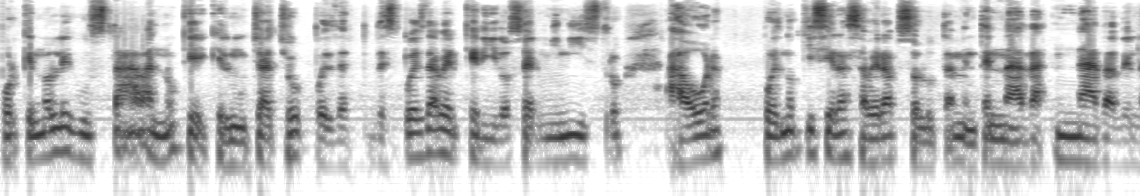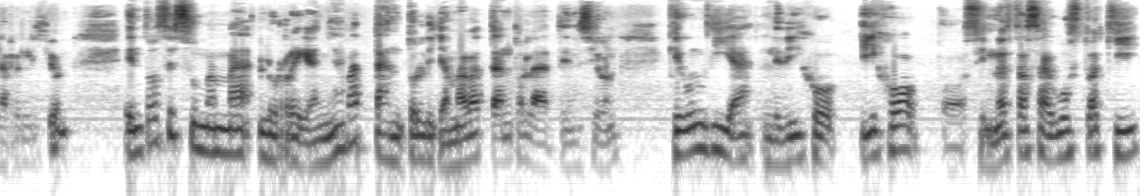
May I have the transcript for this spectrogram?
porque no le gustaba, ¿no? Que, el muchacho, pues después de haber querido ser ministro, ahora pues no quisiera saber absolutamente nada, nada de la religión. Entonces su mamá lo regañaba tanto, le llamaba tanto la atención, que un día le dijo, hijo, pues, si no estás a gusto aquí,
